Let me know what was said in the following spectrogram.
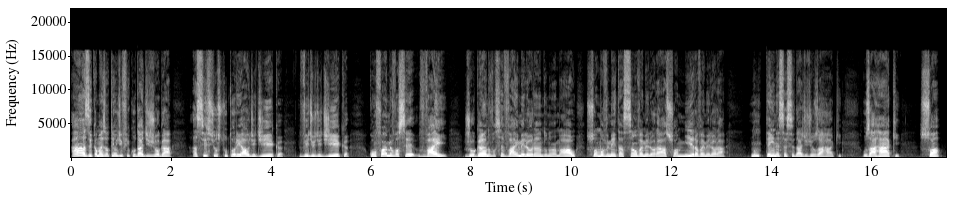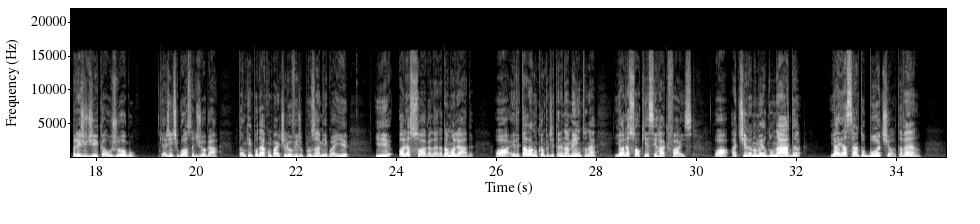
Ah, Zica, mas eu tenho dificuldade de jogar. Assiste os tutorial de dica, vídeo de dica. Conforme você vai jogando, você vai melhorando normal, sua movimentação vai melhorar, sua mira vai melhorar. Não tem necessidade de usar hack. Usar hack só prejudica o jogo que a gente gosta de jogar. Então, quem puder, compartilhe o vídeo para os amigos aí. E olha só, galera, dá uma olhada. Ó, ele tá lá no campo de treinamento, né? E olha só o que esse hack faz. Ó, atira no meio do nada e aí acerta o boot, ó, tá vendo?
